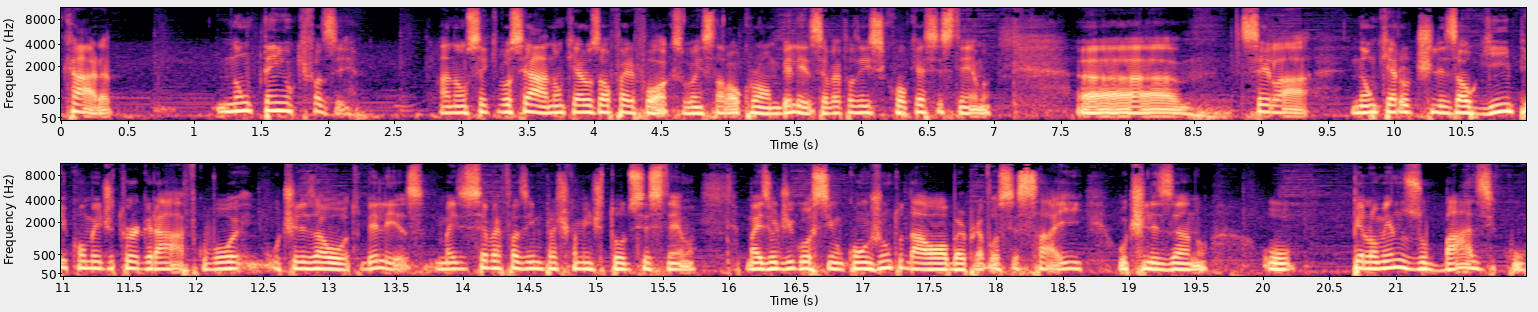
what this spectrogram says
cara, não tem o que fazer. A não ser que você, ah, não quero usar o Firefox, vou instalar o Chrome. Beleza, você vai fazer isso em qualquer sistema. Uh, sei lá, não quero utilizar o GIMP como editor gráfico, vou utilizar outro. Beleza, mas isso você vai fazer em praticamente todo o sistema. Mas eu digo assim, um conjunto da obra para você sair utilizando o pelo menos o básico,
